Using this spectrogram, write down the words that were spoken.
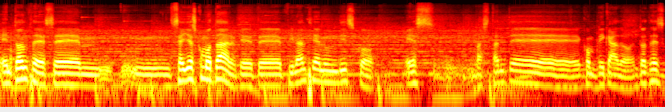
Entonces, eh, mm, sellos como tal, que te financian un disco, es bastante complicado. Entonces,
